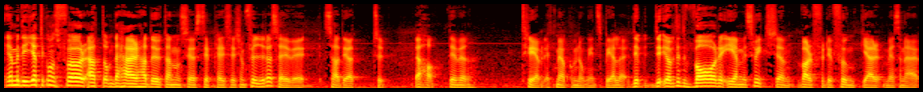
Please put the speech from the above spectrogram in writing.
Ja men det är jättekonstigt för att om det här hade utannonserats till Playstation 4 säger vi, så hade jag typ, jaha, det är väl trevligt men jag kommer nog inte spela det. det, jag vet inte vad det är med switchen, varför det funkar med sådana här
